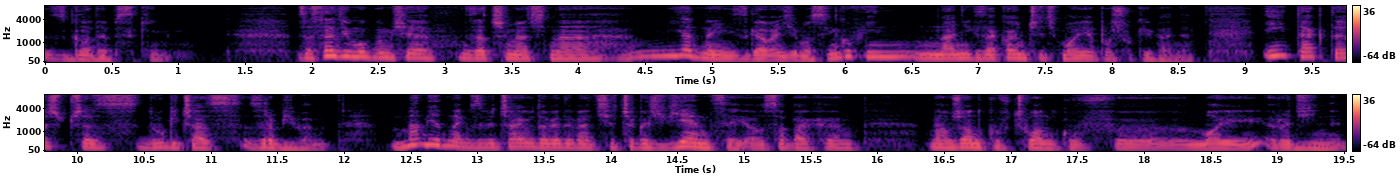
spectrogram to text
z Godebskimi. W zasadzie mógłbym się zatrzymać na jednej z gałęzi Mossingów i na nich zakończyć moje poszukiwania. I tak też przez długi czas zrobiłem. Mam jednak w zwyczaju dowiadywać się czegoś więcej o osobach małżonków, członków y, mojej rodziny.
